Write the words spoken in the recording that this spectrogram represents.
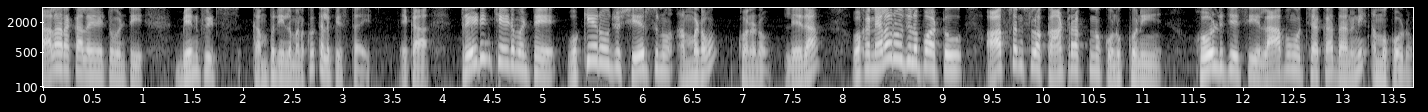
చాలా రకాలైనటువంటి బెనిఫిట్స్ కంపెనీలు మనకు కల్పిస్తాయి. ఇక ట్రేడింగ్ చేయడం అంటే ఒకే రోజు షేర్స్ను అమ్మడం కొనడం లేదా ఒక నెల రోజుల పాటు ఆప్షన్స్లో కాంట్రాక్ట్ను కొనుక్కొని హోల్డ్ చేసి లాభం వచ్చాక దానిని అమ్ముకోవడం.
